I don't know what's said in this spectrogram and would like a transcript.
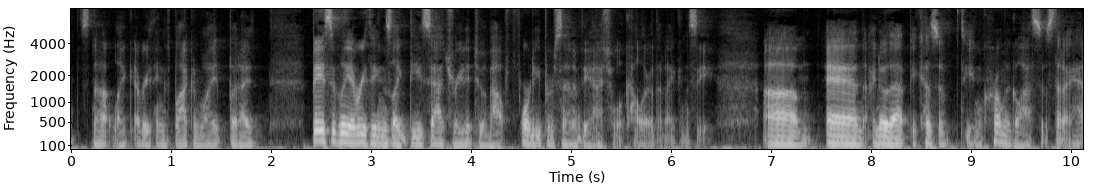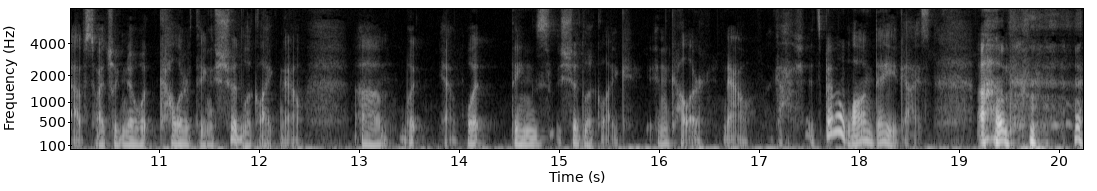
It's not like everything's black and white, but I basically everything's like desaturated to about 40% of the actual color that I can see. Um, and I know that because of the Enchroma glasses that I have. So I actually know what color things should look like now. Um, what, yeah, what things should look like in color now gosh, it's been a long day, you guys. Um,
